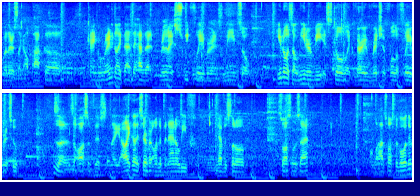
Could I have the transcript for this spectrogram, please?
whether it's like alpaca, kangaroo, anything like that, they have that really nice sweet flavor and it's lean. So even though it's a leaner meat, it's still like very rich and full of flavor too. This is, a, this is an awesome dish. Like I like how they serve it on the banana leaf. You have this little sauce on the side. a hot sauce to go with it.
